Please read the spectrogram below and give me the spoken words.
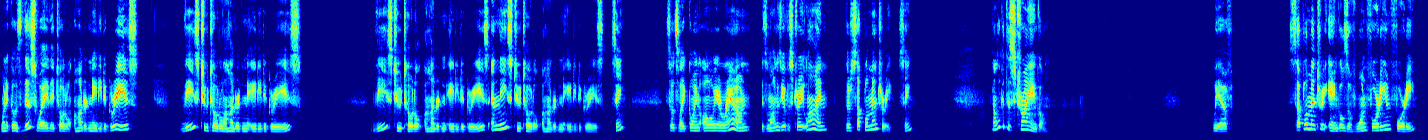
When it goes this way, they total 180 degrees. These two total 180 degrees. These two total 180 degrees, and these two total 180 degrees. See? So it's like going all the way around. As long as you have a straight line, they're supplementary. See? Now look at this triangle. We have supplementary angles of 140 and 40,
